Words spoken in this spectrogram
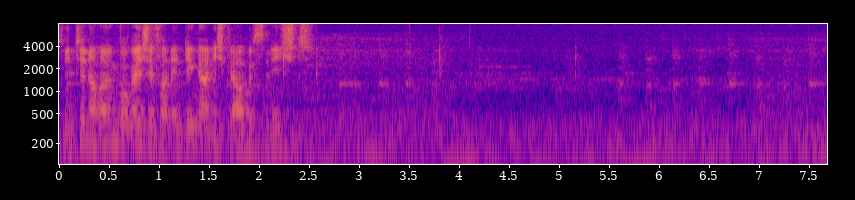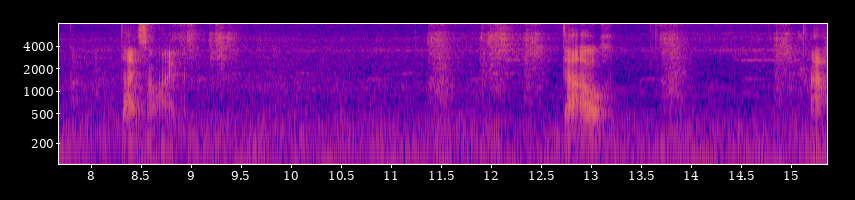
Sind hier noch irgendwo welche von den Dingern? Ich glaube es nicht. Da ist noch eine. Da auch. Ah.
